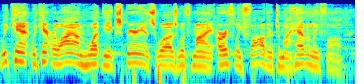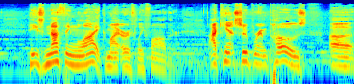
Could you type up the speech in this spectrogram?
We can't we can't rely on what the experience was with my earthly father to my heavenly father. He's nothing like my earthly father. I can't superimpose uh,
